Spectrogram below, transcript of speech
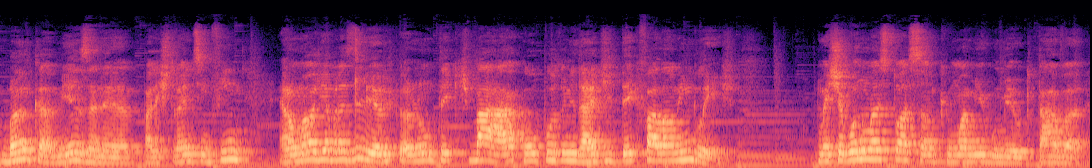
banca, a mesa, né, palestrantes, enfim, eram a maioria brasileiros, para eu não ter que esbarrar com a oportunidade de ter que falar o inglês. Mas chegou numa situação que um amigo meu que estava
